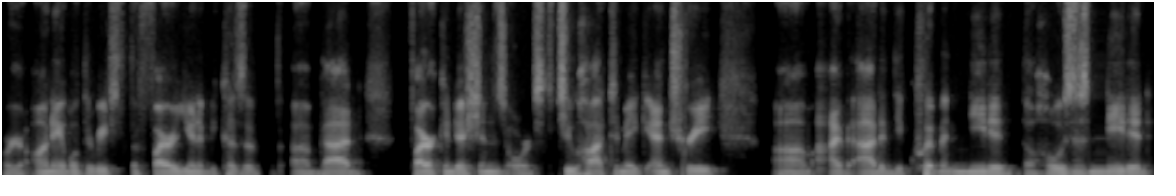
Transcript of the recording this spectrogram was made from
or you're unable to reach the fire unit because of uh, bad fire conditions or it's too hot to make entry, um, I've added the equipment needed, the hoses needed,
